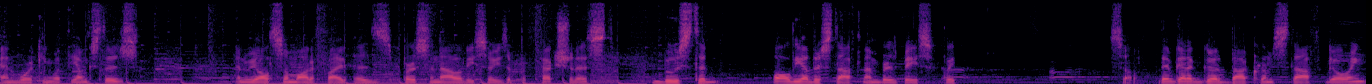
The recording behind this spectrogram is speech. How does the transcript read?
and working with youngsters. And we also modified his personality so he's a perfectionist boosted all the other staff members basically. So they've got a good backroom staff going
